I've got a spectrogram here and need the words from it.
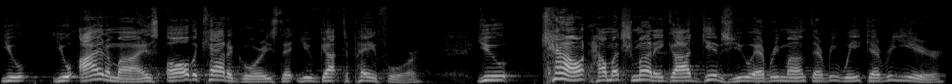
you, you itemize all the categories that you've got to pay for. You count how much money God gives you every month, every week, every year.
